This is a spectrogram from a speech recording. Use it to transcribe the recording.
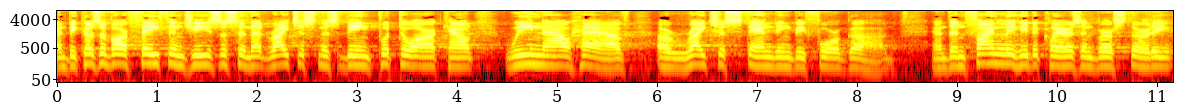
And because of our faith in Jesus and that righteousness being put to our account, we now have a righteous standing before God. And then finally, he declares in verse 30,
